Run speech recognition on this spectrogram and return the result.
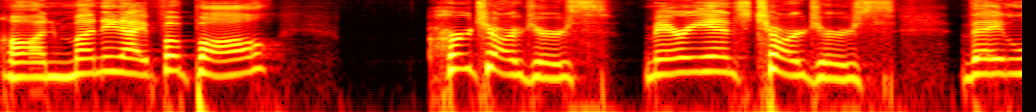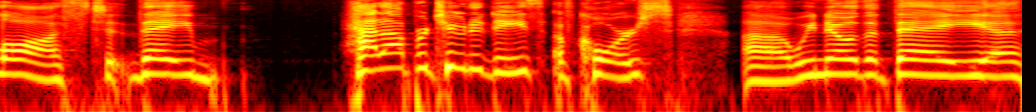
On Monday Night Football, her Chargers, Marianne's Chargers, they lost. They had opportunities, of course. Uh, we know that they, uh,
